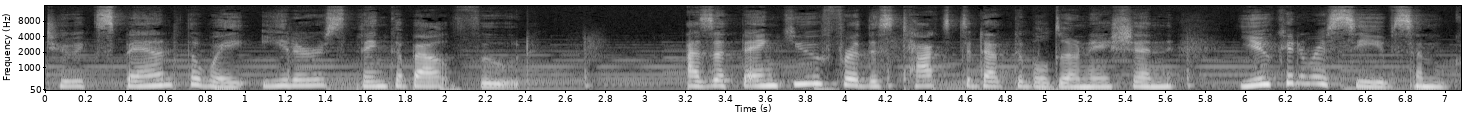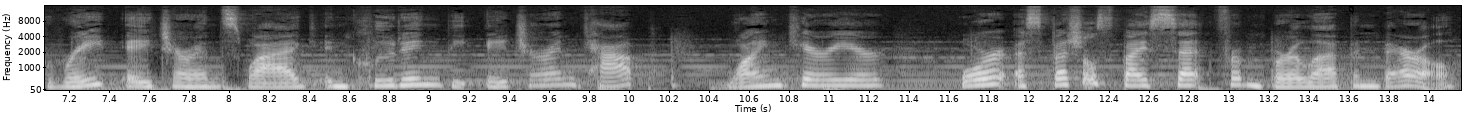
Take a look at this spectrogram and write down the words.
to expand the way eaters think about food. As a thank you for this tax deductible donation, you can receive some great HRN swag, including the HRN cap, wine carrier, or a special spice set from Burlap and Barrel.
